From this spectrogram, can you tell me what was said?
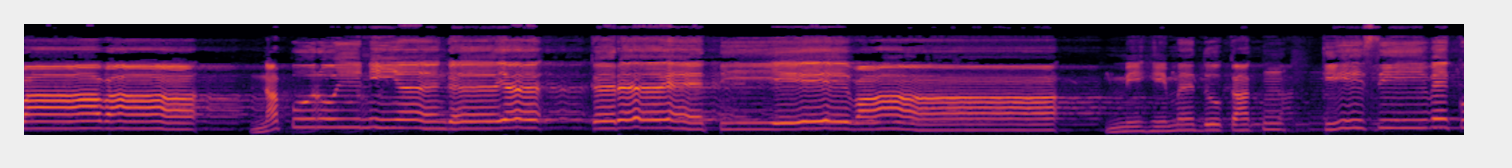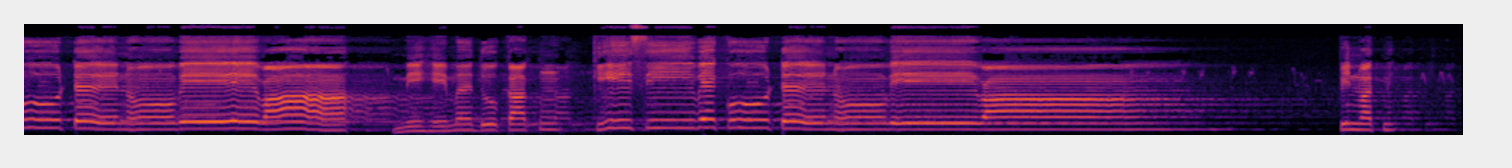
වාවා. නපුරුයි නියඟය කර ඇති ඒවා මෙහිම දුකක් කිසිවෙකුට නොවේවා. මෙහෙම දුකක් කිසිවෙකුට නොවේවා පින්වත්නි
